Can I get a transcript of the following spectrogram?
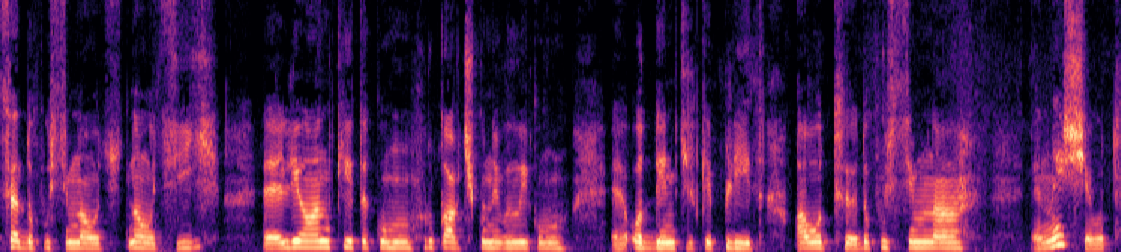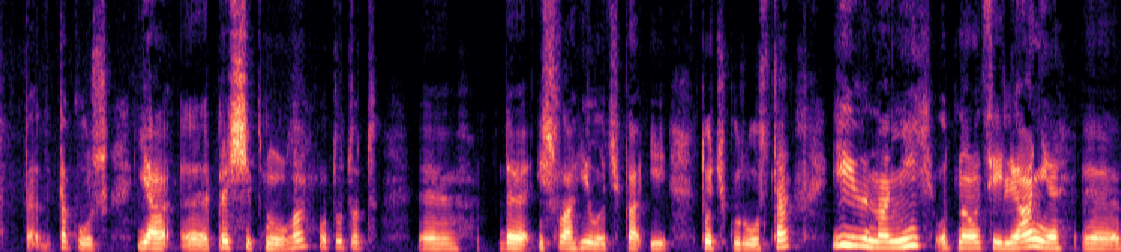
це, допустимо, на, оцій ліанки, такому рукавчику невеликому, е, один тільки плід. А от, е, допустимо, на е, нижче, от, також я е, прищипнула, отут от, е, де йшла гілочка і точку роста. І на ній, от на оцій ліані, е,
